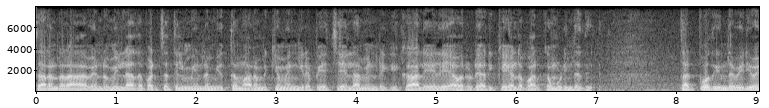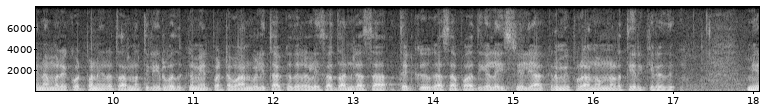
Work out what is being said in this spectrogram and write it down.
சரண்டர் ஆக வேண்டும். இல்லாத பட்சத்தில் மீண்டும் யுத்தம் ஆரம்பிக்கும் என்கிற பேச்சை எல்லாம் இன்றைக்கு காலையிலே அவருடைய அறிக்கையால் பார்க்க முடிந்தது. தற்போது இந்த வீடியோவை நம்ம ரெக்கார்ட் பண்ணுகிற தருணத்தில் இருபதுக்கும் மேற்பட்ட வான்வெளி தாக்குதல்களை சதான் காசா தெற்கு காசா பகுதிகளை இஸ்ரேலிய ஆக்கிரமிப்பு ராணுவம் நடத்தியிருக்கிறது. மிக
